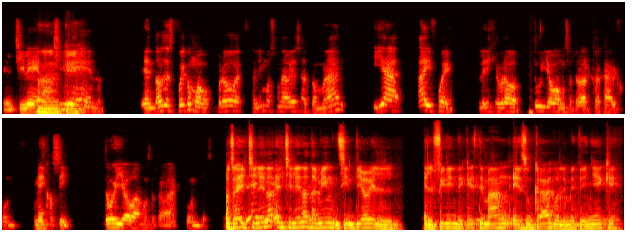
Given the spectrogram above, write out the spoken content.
el chileno. Ah, Entonces fue como, bro, salimos una vez a tomar y ya ahí fue. Le dije, bro, tú y yo vamos a trabajar juntos. Me dijo, sí, tú y yo vamos a trabajar juntos. O sea, el chileno, el chileno también sintió el, el feeling de que este man es un crack o le mete ñeque.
